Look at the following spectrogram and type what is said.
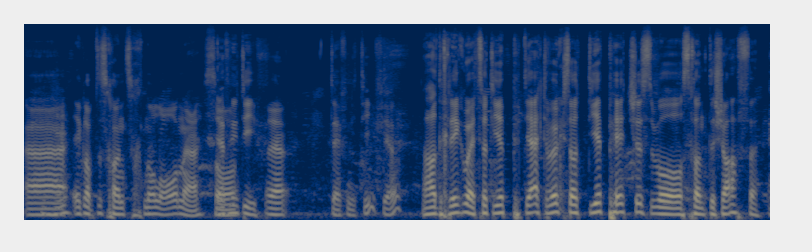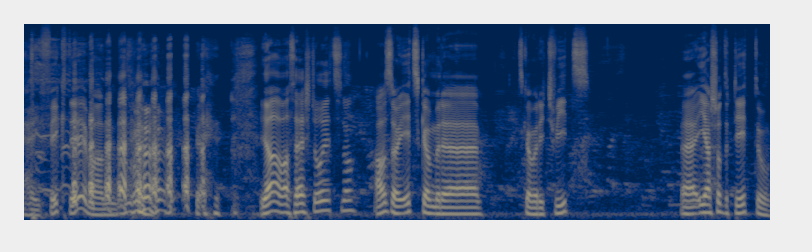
äh, ich glaube, das könnte sich noch lohnen. So. Definitiv. Ja. Definitiv, ja. Ah, der Krieg hat, so die, die hat wirklich so die Pitches, die es könnten schaffen Hey, fick dich, Mann. Ja, was hast du jetzt noch? also, jetzt gehen wir, äh, jetzt gehen wir in die Schweiz. Äh, ich habe schon den Titel.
